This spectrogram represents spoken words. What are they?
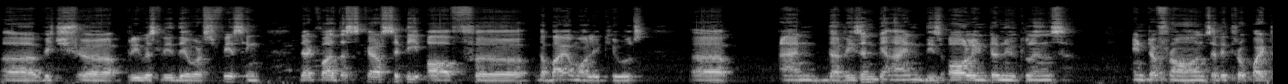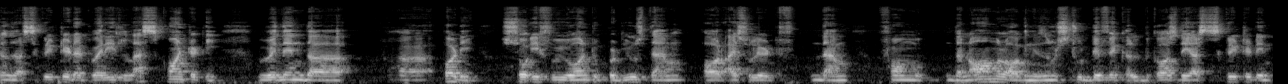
uh, which uh, previously they were facing that was the scarcity of uh, the biomolecules. Uh, and the reason behind these all interleukins, interferons, erythropoietins are secreted at very less quantity within the uh, body. So if we want to produce them or isolate them from the normal organisms, it's too difficult because they are secreted in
